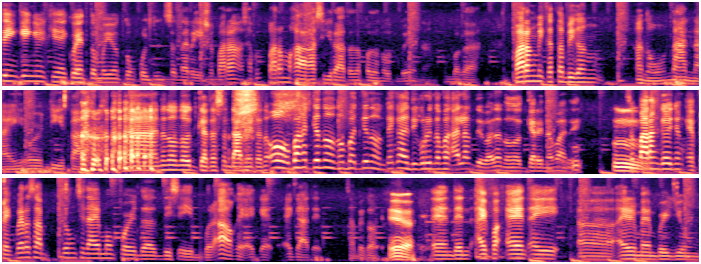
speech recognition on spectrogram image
thinking yung kinikwento mo yung tungkol dun sa narration. Parang, sabi parang makakasira ata na panonood mo yun. Ah. Kumbaga, parang may katabi kang ano, nanay or tita na nanonood ka tapos ang dami tanong, oh, bakit ganun? Oh, bakit ganun? Teka, hindi ko rin naman alam, di ba? Nanonood ka rin naman eh. So Mm. parang gano'n yung effect. Pero sa nung sinabi mo for the disabled, ah, okay, I get, I got it. Sabi ko. yeah. And then I and I uh, I remember yung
